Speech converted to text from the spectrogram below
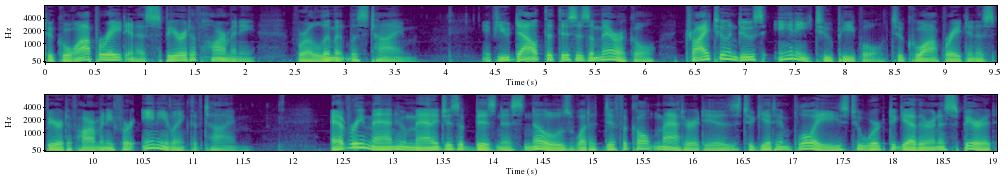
to cooperate in a spirit of harmony for a limitless time. If you doubt that this is a miracle, try to induce any two people to cooperate in a spirit of harmony for any length of time. Every man who manages a business knows what a difficult matter it is to get employees to work together in a spirit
